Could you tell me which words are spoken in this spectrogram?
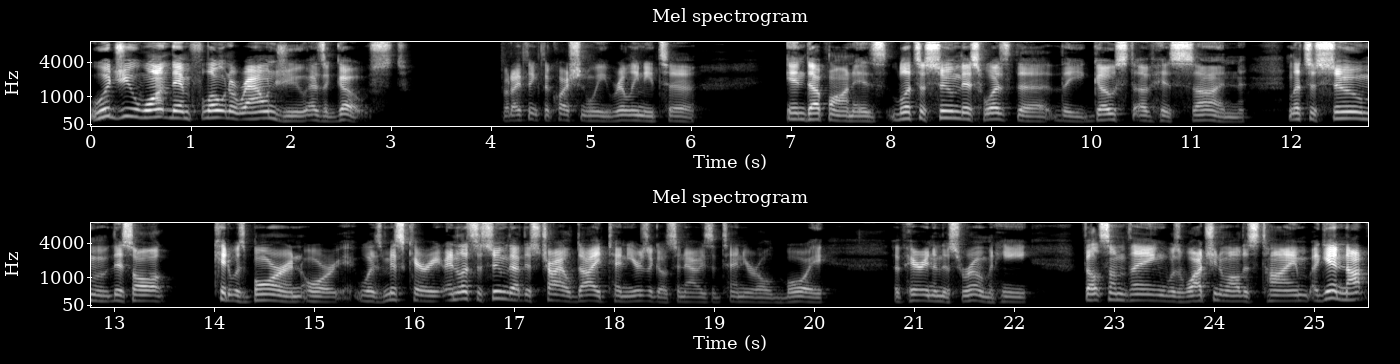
would you want them floating around you as a ghost? But I think the question we really need to end up on is let's assume this was the the ghost of his son. Let's assume this all kid was born or was miscarried and let's assume that this child died 10 years ago so now he's a 10 year old boy appearing in this room and he felt something was watching him all this time again not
